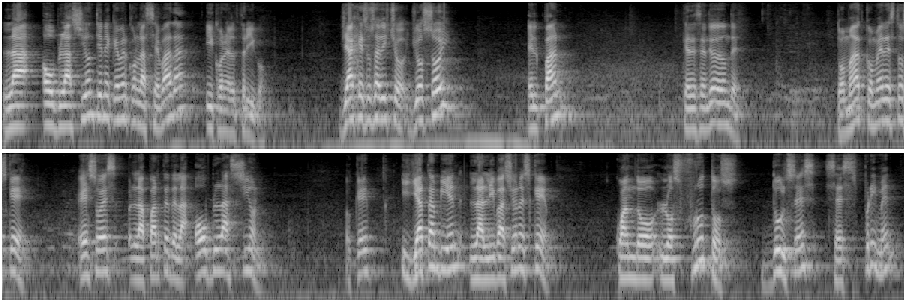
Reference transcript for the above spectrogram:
La oblación tiene que ver con la cebada y con el trigo. Ya Jesús ha dicho, yo soy el pan que descendió de dónde? Tomad, comed estos qué? Eso es la parte de la oblación. Y ya también la libación es que cuando los frutos dulces se exprimen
